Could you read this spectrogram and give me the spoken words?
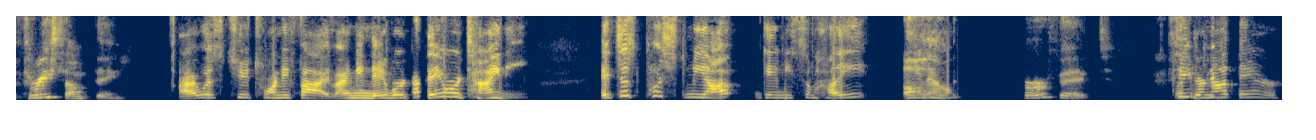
Three something. I was 225. I mean, they were they were tiny. It just pushed me up, gave me some height, Oh, you know, perfect. but See, they're not there.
